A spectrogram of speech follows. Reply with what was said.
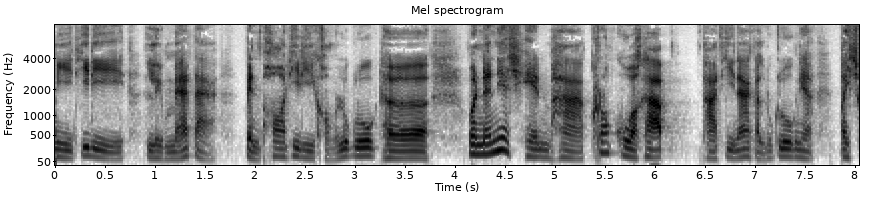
มีที่ดี หรือแม้แต่เป็นพ่อที่ดีของลูกๆ เธอ วันนั้นเนี่ยเชนพาครอบครัวครับ พาทีน่ากับลูกๆเนี่ยไปช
